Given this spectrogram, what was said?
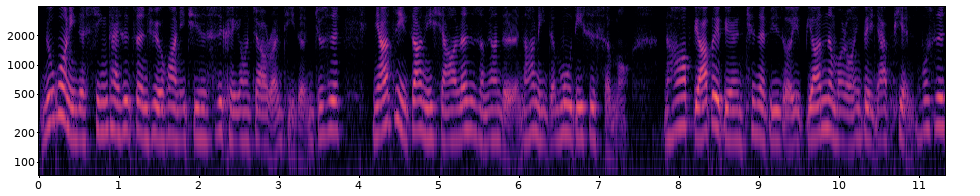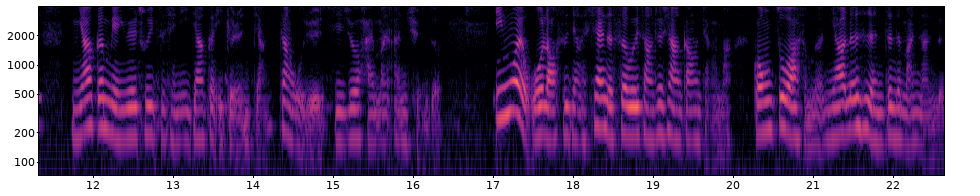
如果你的心态是正确的话，你其实是可以用交友软体的。你就是你要自己知道你想要认识什么样的人，然后你的目的是什么，然后不要被别人牵着鼻子走，也不要那么容易被人家骗，或是你要跟别人约出去之前，你一定要跟一个人讲，这样我觉得其实就还蛮安全的。因为我老实讲，现在的社会上，就像刚刚讲的嘛。工作啊什么的，你要认识人真的蛮难的。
